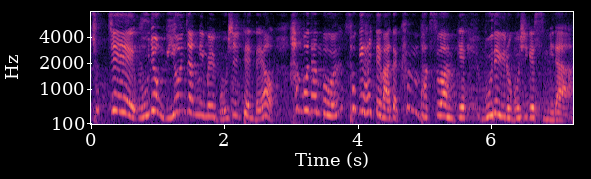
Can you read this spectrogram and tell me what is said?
축제 운영위원장님을 모실 텐데요. 한 분 한 분 소개할 때마다 큰 박수와 함께 무대 위로 모시겠습니다.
